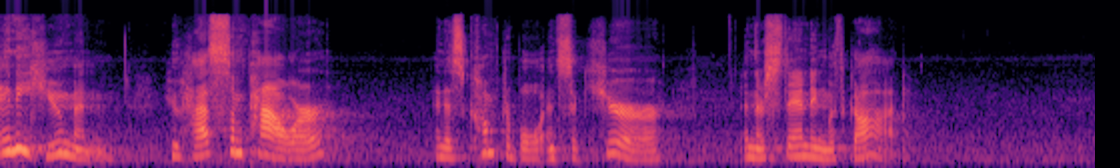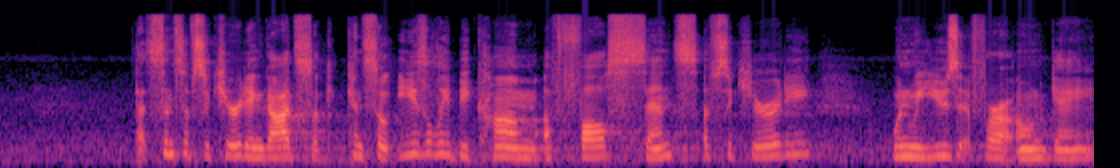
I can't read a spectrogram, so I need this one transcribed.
any human who has some power and is comfortable and secure in their standing with God. That sense of security in God so, can so easily become a false sense of security when we use it for our own gain.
